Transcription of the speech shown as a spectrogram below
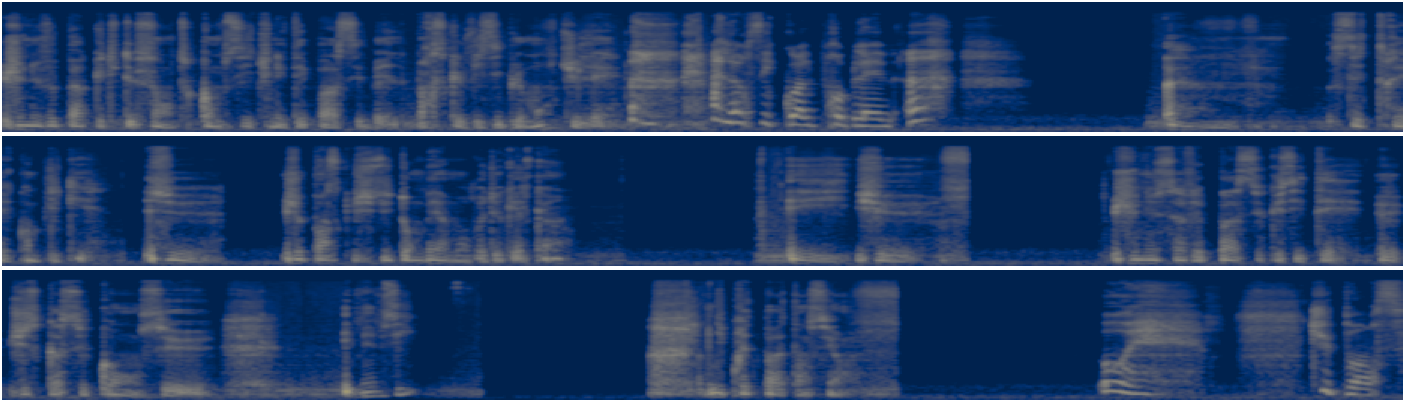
je ne veux pas que tu te sentes comme si tu n'étais pas assez belle, parce que visiblement tu l'es. Alors c'est quoi le problème hein? Euh, c'est très compliqué. Je, je pense que je suis tombé amoureux de quelqu'un. Et je, je ne savais pas ce que c'était euh, jusqu'à ce qu'on se... Et même si... N'y prête pas attention. Ouais. Tu penses.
